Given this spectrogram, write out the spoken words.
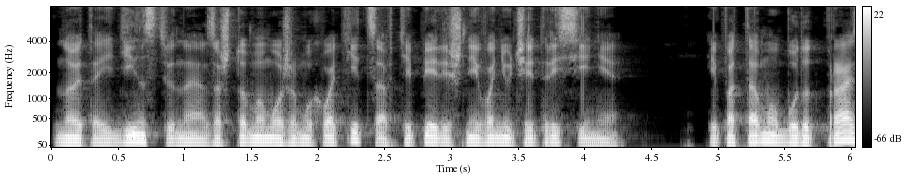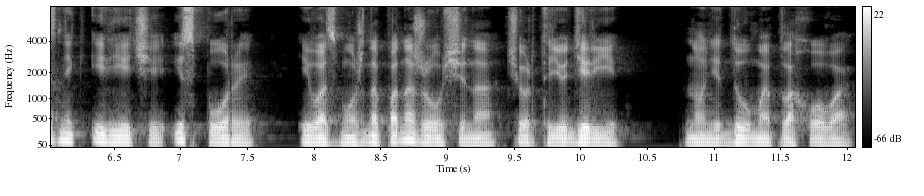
Но это единственное, за что мы можем ухватиться в теперешней вонючей трясине. И потому будут праздник и речи, и споры, и, возможно, поножовщина, черт ее дери. Но не думай плохого.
